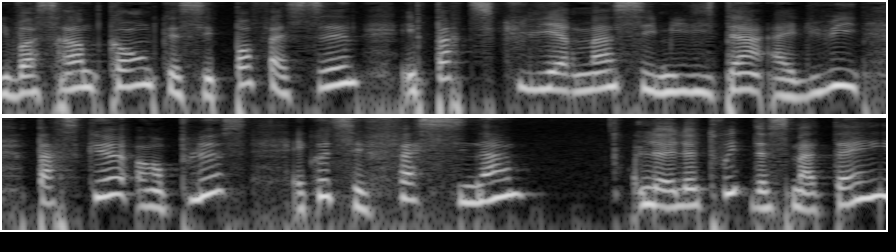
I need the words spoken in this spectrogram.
Il va se rendre compte que c'est pas facile, et particulièrement ses militants à lui. Parce que, en plus, écoute, c'est fascinant le, le, tweet de ce matin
